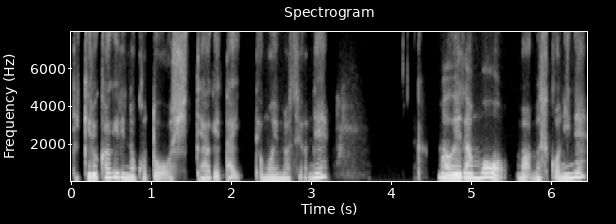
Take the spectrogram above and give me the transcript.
できる限りのことを知ってあげたいって思いますよね。まあ、上田も、まあ、息子にね、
